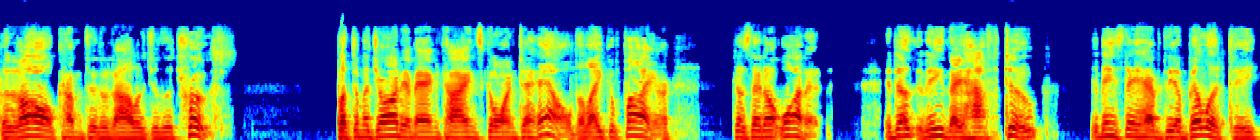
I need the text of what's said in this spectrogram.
but it all come to the knowledge of the truth. But the majority of mankind's going to hell, the lake of fire, because they don't want it. It doesn't mean they have to. It means they have the ability,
